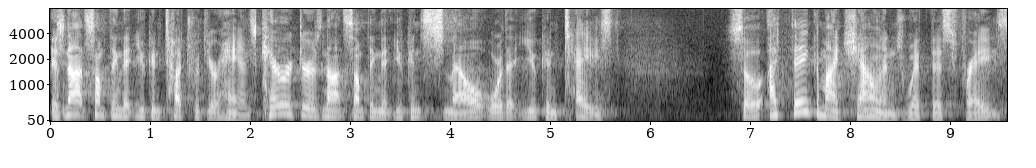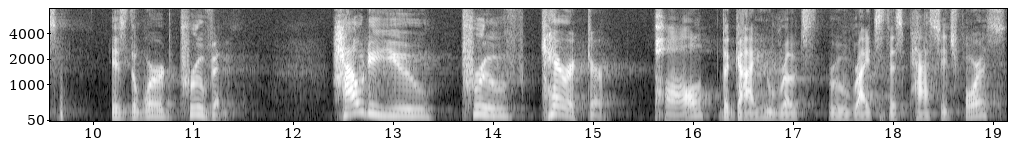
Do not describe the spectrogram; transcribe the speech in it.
is not something that you can touch with your hands. Character is not something that you can smell or that you can taste. So I think my challenge with this phrase is the word proven. How do you prove character? Paul, the guy who, wrote, who writes this passage for us,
